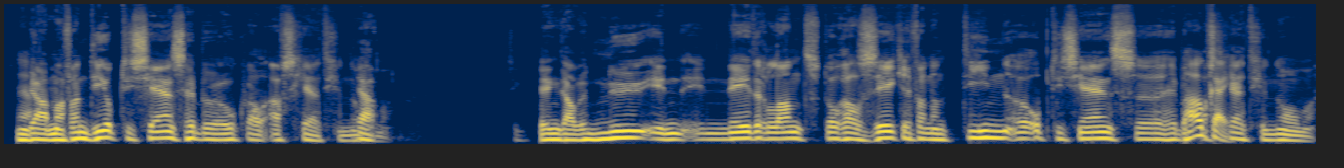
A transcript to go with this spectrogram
Ja, ja maar van die opticiens hebben we ook wel afscheid genomen. Ja. Dus ik denk dat we nu in, in Nederland toch al zeker van een tien uh, opticiens uh, hebben okay. afscheid genomen.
